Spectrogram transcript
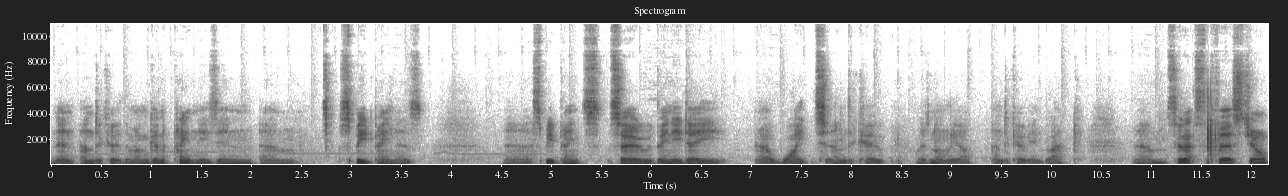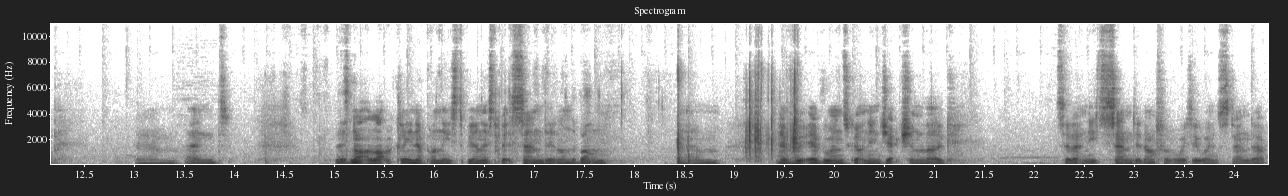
and then undercoat them. I'm going to paint these in um, speed painters, uh, speed paints, so they need a, a white undercoat, There's normally an undercoat in black. Um, so that's the first job, um, and there's not a lot of cleanup on these to be honest, a bit of sanding on the bottom. Um, every, everyone's got an injection lug, so that needs sanding off, otherwise they won't stand up.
